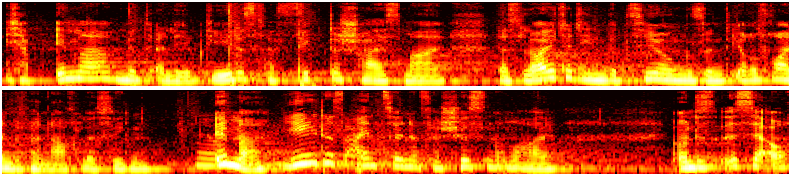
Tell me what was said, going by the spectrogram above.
ich habe immer miterlebt, jedes verfickte Scheißmal, dass Leute, die in Beziehungen sind, ihre Freunde vernachlässigen. Immer. Jedes einzelne verschissene Mal. Und es ist ja auch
